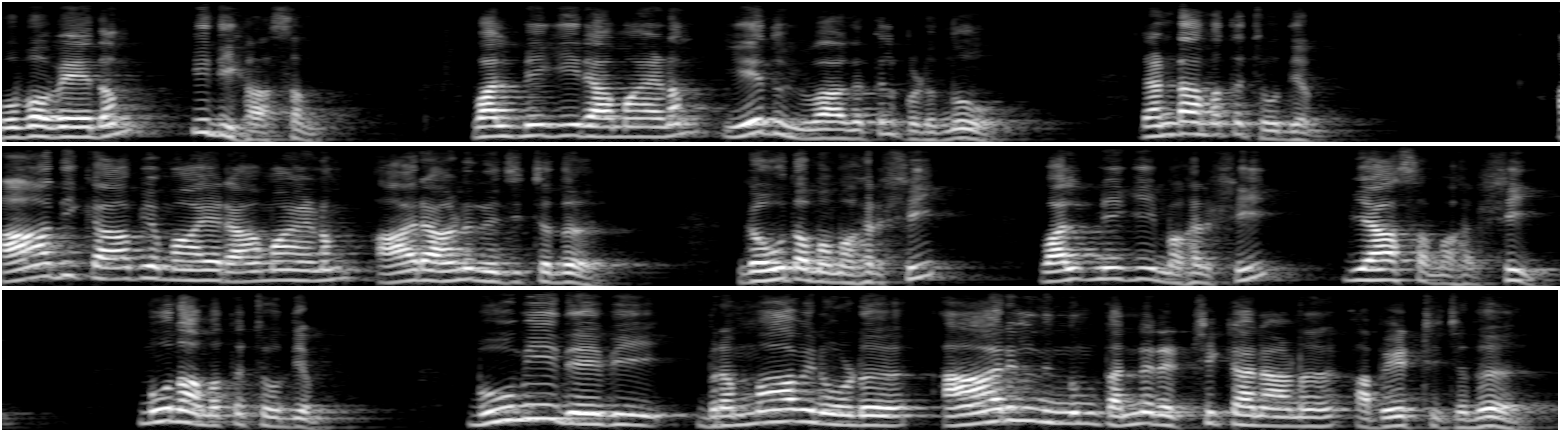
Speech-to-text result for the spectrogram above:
ഉപവേദം ഇതിഹാസം. വാൽമീകി രാമായണം ഏതു വിഭാഗത്തിൽ പെടുന്നു? രണ്ടാമത്തെ ചോദ്യം. ആദികാവ്യമായ രാമായണം ആരാണ് രചിച്ചത്? ഗൗതമ മഹർഷി വാൽമീകി മഹർഷി വ്യാസ മഹർഷി. മൂന്നാമത്തെ ചോദ്യം. ഭൂമി ദേവി ബ്രഹ്മാവിനോട് ആരിൽ നിന്നും തന്നെ രക്ഷിക്കാനാണ് അപേക്ഷിച്ചത്?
